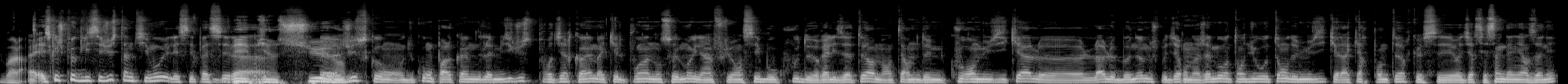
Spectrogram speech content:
Voilà. Euh, Est-ce que je peux glisser juste un petit mot et laisser passer Mais la... bien sûr. Euh, juste qu'on, du coup, on parle quand même de la musique, juste pour dire quand même à quel point non seulement il a influencé beaucoup de réalisateurs, mais en termes de courant musical, euh, là, le bonhomme, je peux dire, on n'a jamais entendu autant de musique à la Carpenter que ces, on va dire, ces cinq dernières années.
